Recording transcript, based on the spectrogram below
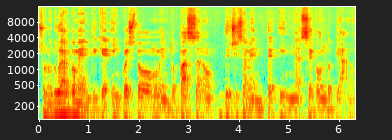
sono due argomenti che in questo momento passano decisamente in secondo piano.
